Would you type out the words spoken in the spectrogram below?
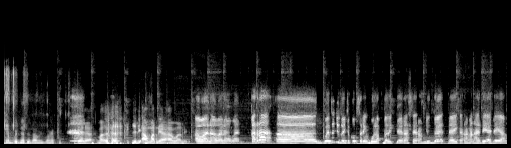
Nyebutnya tsunami banget. Ya, jadi aman ya, aman. Aman, aman, aman. Karena uh, gue tuh juga cukup sering bolak-balik daerah Serang juga, Dai. Karena kan ada ada yang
